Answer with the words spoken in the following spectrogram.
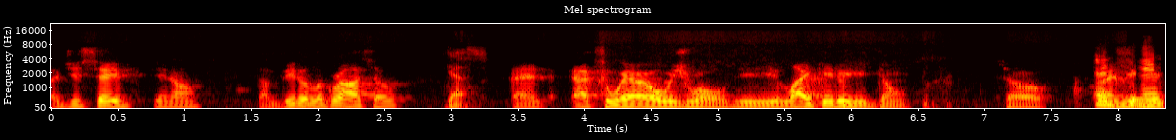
I just say, you know, I'm Vito LoGrasso, Yes. and that's the way I always roll. You, you like it or you don't. So And I mean- fans,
